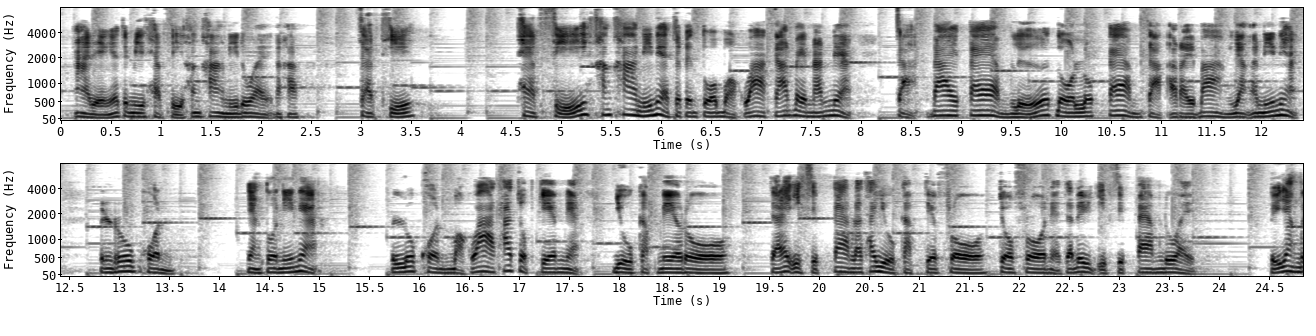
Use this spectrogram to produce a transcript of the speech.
ๆอ่าอย่างเงี้ยจะมีแถบสีข้างๆนี้ด้วยนะครับแถบทีแถบสีข้างๆนี้เนี่ยจะเป็นตัวบอกว่าการ์ดใบนั้นเนี่ยจะได้แต้มหรือโดนลบแต้มจากอะไรบ้าง อย่างอันนี้เนี่ยเป็นรูปคน อย่างตัวนี้เนี่ยเป็นรูปคนบอกว่าถ้าจบเกมเนี่ยอยู่กับเมโรจะได้อีก 10 แต้มแล้วถ้าอยู่กับเจฟโฟโจโฟเนี่ยจะได้อีก 10 แต้มด้วย หรืออย่างใบ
